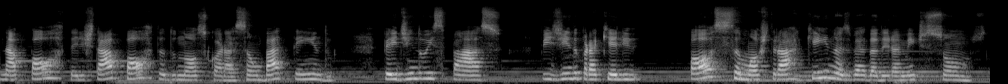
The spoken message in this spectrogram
na porta, ele está à porta do nosso coração batendo, pedindo espaço, pedindo para que ele possa mostrar quem nós verdadeiramente somos.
